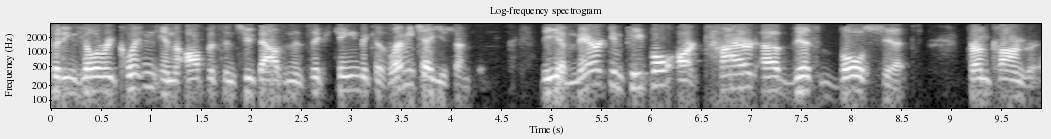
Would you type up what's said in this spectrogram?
putting Hillary Clinton in the office in 2016 because let me tell you something. The American people are tired of this bullshit from Congress.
